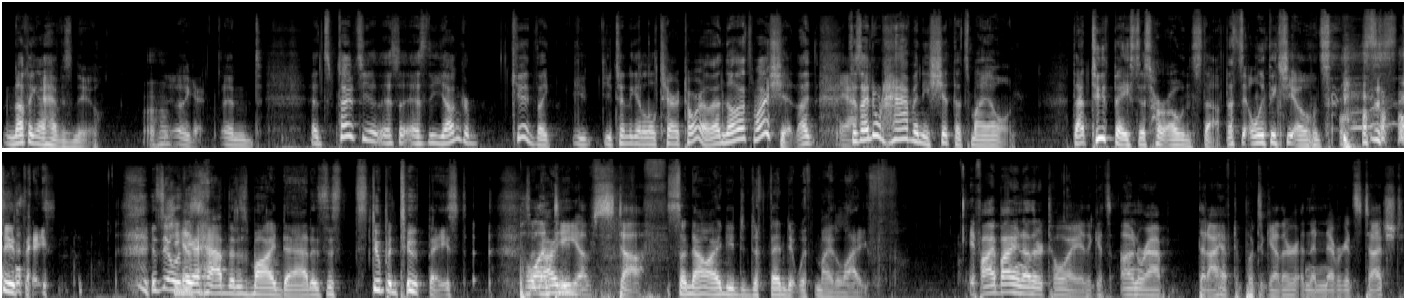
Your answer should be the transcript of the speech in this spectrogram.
nothing I have is new. Uh-huh. Like, and and sometimes you, as, as the younger kid, like you, you tend to get a little territorial. No, that's my shit. Like Because Yeah. I don't have any shit that's my own. That toothpaste is her own stuff. That's the only thing she owns. is this toothpaste. It's the only thing I have that is mine, Dad. Is this stupid toothpaste. So Plenty need- of stuff. So now I need to defend it with my life. If I buy another toy that gets unwrapped that I have to put together and then never gets touched,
